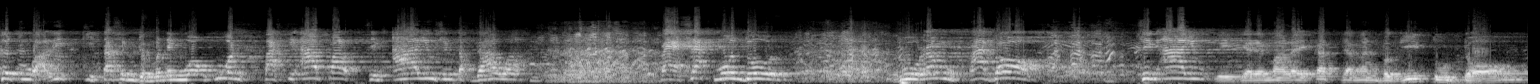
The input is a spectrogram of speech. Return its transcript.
kecuali kita sing demening wong kuwen pasti apal sing ayu sing tak gawa. Pesek mundur. Bureng kado. Sing ayu. Bijare malaikat jangan begitu dong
